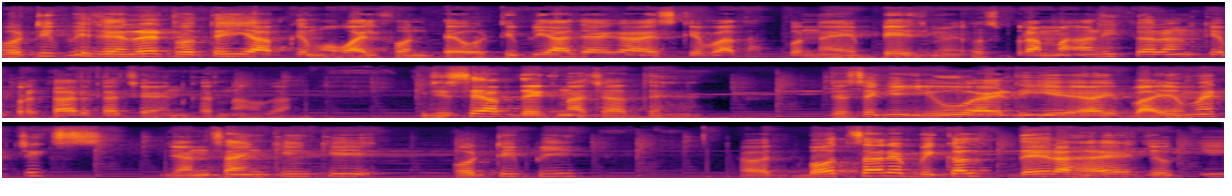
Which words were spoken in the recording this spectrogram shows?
ओ जनरेट होते ही आपके मोबाइल फ़ोन पे ओटीपी आ जाएगा, इसके बाद आपको नए पेज में उस प्रमाणीकरण के प्रकार का चयन करना होगा, जिसे आप देखना चाहते हैं। जैसे कि U I D A I biometrics जनसांख्यिकी ओ बहुत सारे विकल्प दे रहा है जो कि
